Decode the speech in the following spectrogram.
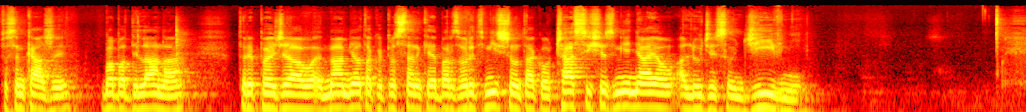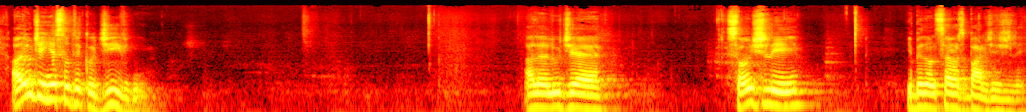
piosenkarzy, Boba Dylana, który powiedział, miał taką piosenkę bardzo rytmiczną, taką, czasy się zmieniają, a ludzie są dziwni. Ale ludzie nie są tylko dziwni. Ale ludzie są źli i będą coraz bardziej źli.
